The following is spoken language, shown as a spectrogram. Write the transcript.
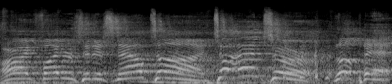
All right, fighters, it is now time to enter the pit.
